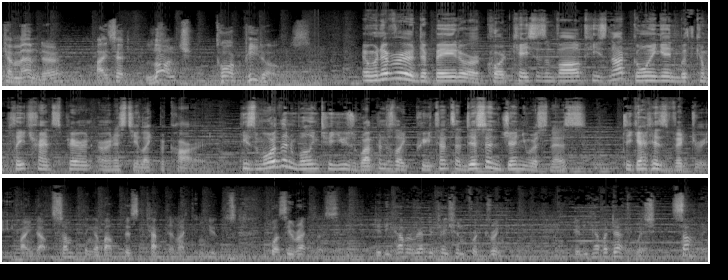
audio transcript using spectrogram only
Commander, I said launch torpedoes. And whenever a debate or a court case is involved, he's not going in with complete transparent earnesty like Picard. He's more than willing to use weapons like pretense and disingenuousness to get his victory. Find out something about this captain I can use. Was he reckless? Did he have a reputation for drinking? Did he have a death wish? Something.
